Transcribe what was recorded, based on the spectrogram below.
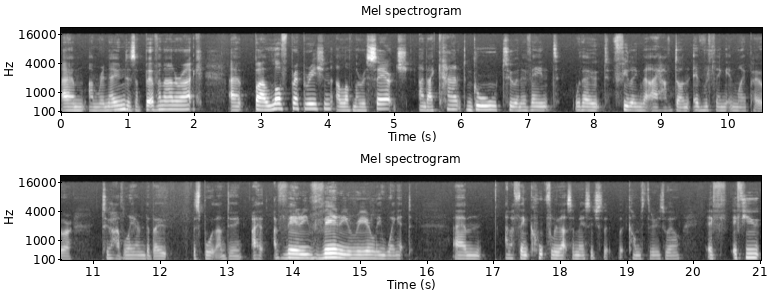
Um, I'm renowned as a bit of an anorak. Uh, but I love preparation, I love my research, and I can't go to an event without feeling that I have done everything in my power to have learned about the sport that I'm doing. I, I very, very rarely wing it. Um, and I think hopefully that's a message that, that comes through as well. If, if you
